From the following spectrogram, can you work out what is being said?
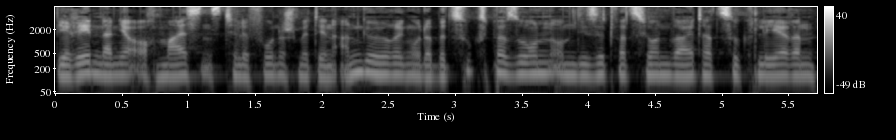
Wir reden dann ja auch meistens telefonisch mit den Angehörigen oder Bezugspersonen, um die Situation weiter zu klären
